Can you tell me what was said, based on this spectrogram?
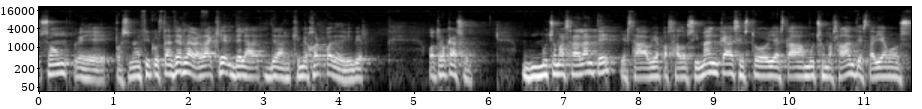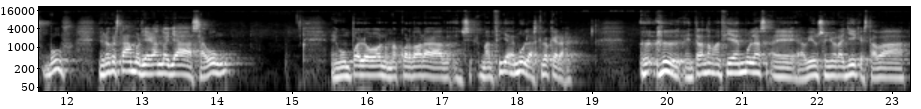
son eh, pues unas circunstancias, la verdad, que de las la que mejor puedes vivir. Otro caso, mucho más adelante, ya estaba, había pasado Simancas, esto ya estaba mucho más adelante, estaríamos, uff, yo creo que estábamos llegando ya a Sagún, en un pueblo, no me acuerdo ahora, Mancilla de Mulas creo que era. Entrando a Mancilla de Mulas, eh, había un señor allí que estaba,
